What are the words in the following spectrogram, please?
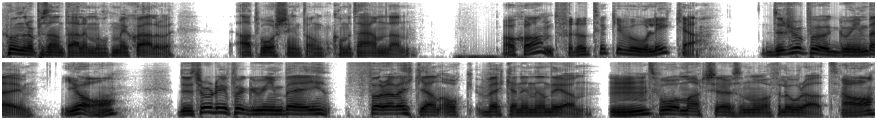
100% ärlig mot mig själv, att Washington kommer ta hem den. Vad skönt, för då tycker vi olika. Du tror på Green Bay. Ja. Du trodde ju på Green Bay förra veckan och veckan innan det. Mm. Två matcher som de har förlorat. Ja.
